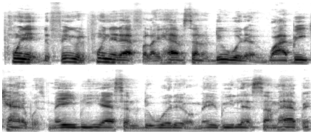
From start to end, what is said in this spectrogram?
pointed the finger pointed at for like having something to do with it. YB kind of was maybe he had something to do with it, or maybe he let something happen.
